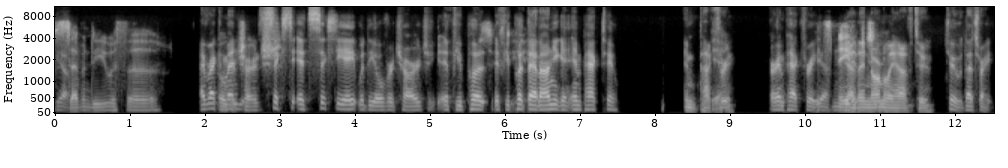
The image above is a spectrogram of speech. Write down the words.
Yeah. 70 with the I recommend Overcharge. 60 it's 68 with the overcharge. If you put if you put that on, you get impact two. Impact Yeah. three. Or impact three, yeah. it's Yeah, native. they to- normally have two. Two, that's right.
